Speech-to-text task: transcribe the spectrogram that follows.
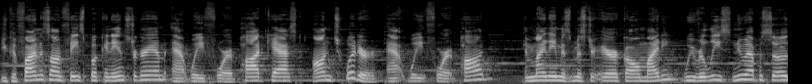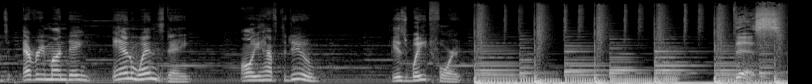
You can find us on Facebook and Instagram at Wait For It Podcast, on Twitter at Wait For It Pod, and my name is Mr. Eric Almighty. We release new episodes every Monday and Wednesday. All you have to do is wait for it. This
